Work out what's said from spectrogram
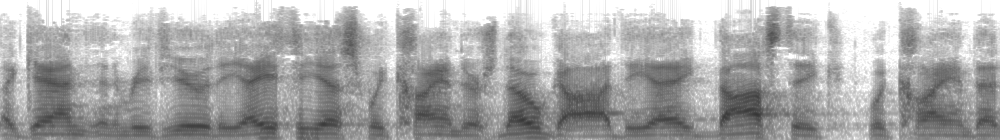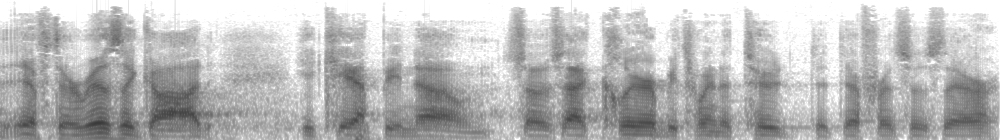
again, in review, the atheist would claim there's no God. The agnostic would claim that if there is a God, he can't be known. So is that clear between the two the differences there?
